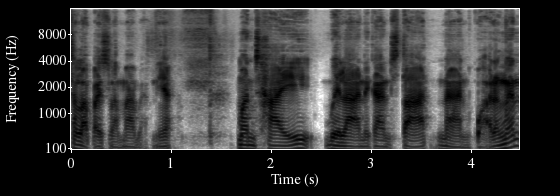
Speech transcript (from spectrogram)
สลับไปสลับมาแบบเนี้ยมันใช้เวลาในการสตาร์ทนานกว่าดังนั้น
